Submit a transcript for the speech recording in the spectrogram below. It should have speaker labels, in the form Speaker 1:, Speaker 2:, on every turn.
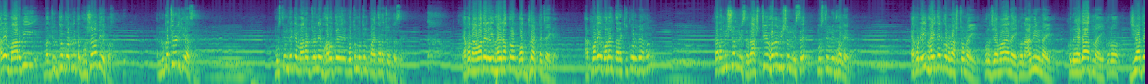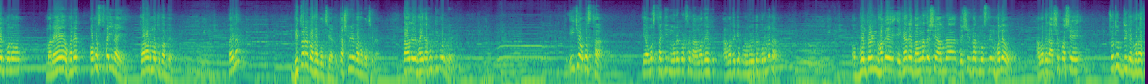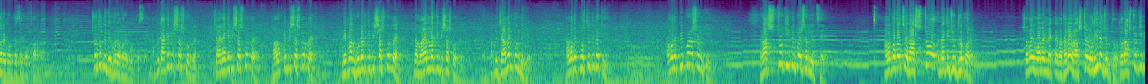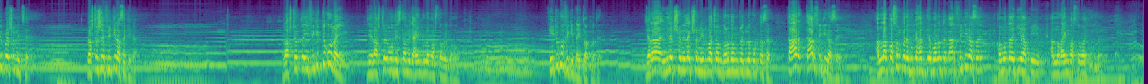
Speaker 1: আরে মারবি বা যুদ্ধ করবি তো ঘোষণা দিয়ে কর। লুকাচুরির কি আছে? মুসলিমদেরকে মারার জন্য ভারতে নতুন নতুন পায়তারা চলতেছে। এখন আমাদের এই ভাইরা তো বদ্ধ একটা জায়গায়। আপনারাই বলেন তারা কি করবে এখন? তারা মিশন নিছে, রাষ্ট্রীয়ভাবে মিশন নিছে মুসলিম নিধনের এখন এই ভাইদের কোনো রাষ্ট্র নাই, কোনো জামা নাই, কোনো আমির নাই, কোনো এদাদ নাই, কোনো জিহাদের কোনো মানে ওখানে অবস্থাই নাই, করার মতো তাদের। তাই না? ভিতরে কথা বলছি আমি, কাশ্মীরের কথা বলছি না। তাহলে এই ভাইরা এখন কি করবে? এই যে অবস্থা, এই অবস্থা কি মনে করছেন আমাদের, আমাদেরকে প্রভাবিত করবে না? অভ্যন্তরীণভাবে এখানে বাংলাদেশে আমরা বেশিরভাগ মুসলিম হলেও আমাদের আশেপাশে চতুর্দিকে ঘোরাফেরা করতেছে কোফাররা চতুর্দিকে ঘোরাফেরা করতেছে। আপনি কাকে বিশ্বাস করবেন? চায়নাকে বিশ্বাস করবেন? ভারতকে বিশ্বাস করবেন? নেপাল, ভুটানকে বিশ্বাস করবেন? না, মায়ানমারকে বিশ্বাস করবেন? আপনি যাবেন কোন দিকে? আমাদের প্রস্তুতিটা কি? আমাদের প্রিপারেশন কি? রাষ্ট্র কি প্রিপারেশন নিচ্ছে? আমার কথা হচ্ছে রাষ্ট্র নাকি যুদ্ধ করে? সবাই বলেন একটা কথা, না? রাষ্ট্রের অধীনে যুদ্ধ, তো রাষ্ট্র কি প্রিপারেশন নিচ্ছে? রাষ্ট্র সে ফিকির আছে কিনা? রাষ্ট্রের তো এই ফিকিরটুকু নাই যে রাষ্ট্রের মধ্যে ইসলামিক আইনগুলো বাস্তবায়িত হোক। এইটুকু ফিকির নাই তো আপনাদের। যারা ইলেকশন ইলেকশন নির্বাচন, গণতন্ত্র এগুলো করতেছেন, কার কার ফিকির আছে? আল্লাহর কসম করে বুকে হাত দিয়ে বলেন তো কার ফিকির আছে? ক্ষমতায় গিয়ে আপনি আল্লাহর আইন বাস্তবায়ন করবেন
